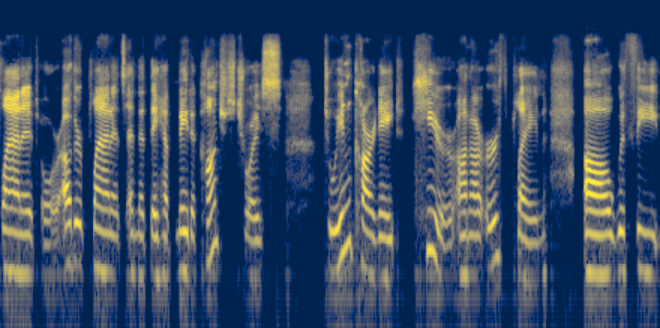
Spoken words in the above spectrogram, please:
planet or other planets, and that they have made a conscious choice to incarnate here on our earth plane uh, with the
